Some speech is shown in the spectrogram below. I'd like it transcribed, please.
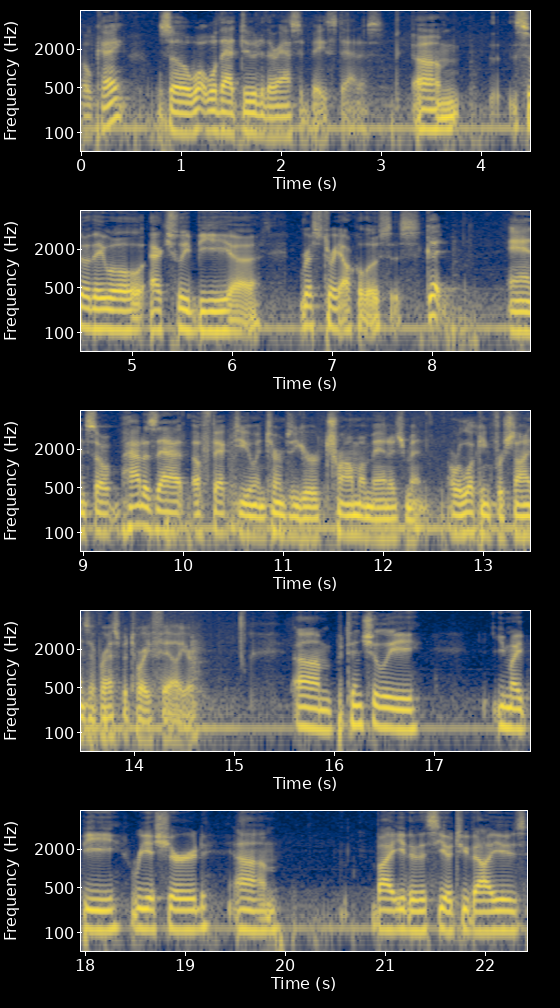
Okay, so what will that do to their acid base status? Um, so they will actually be uh, respiratory alkalosis. Good. And so, how does that affect you in terms of your trauma management or looking for signs of respiratory failure? Um, potentially, you might be reassured um, by either the CO2 values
